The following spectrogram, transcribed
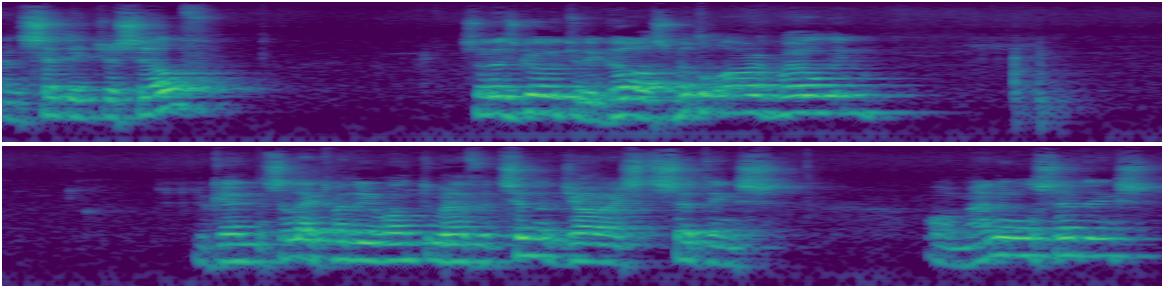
and set it yourself. So let's go to the gas metal arc welding. You can select whether you want to have it synergized settings or manual settings.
